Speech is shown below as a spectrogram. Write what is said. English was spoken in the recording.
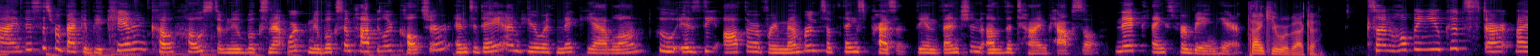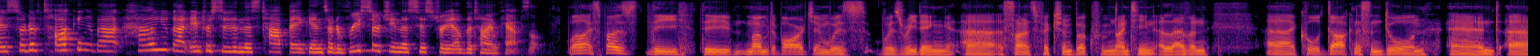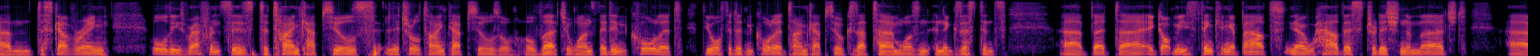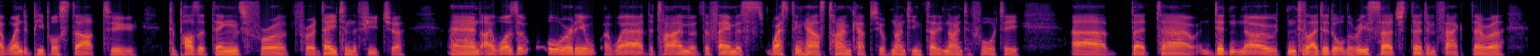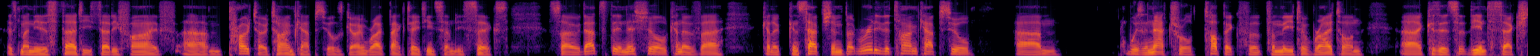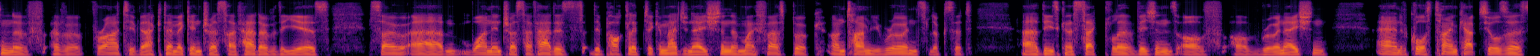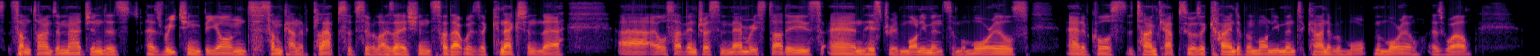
Hi, this is Rebecca Buchanan, co host of New Books Network, New Books and Popular Culture. And today I'm here with Nick Yablon, who is the author of Remembrance of Things Present The Invention of the Time Capsule. Nick, thanks for being here. Thank you, Rebecca. So I'm hoping you could start by sort of talking about how you got interested in this topic and sort of researching this history of the time capsule. Well, I suppose the the moment of origin was was reading uh, a science fiction book from 1911 uh, called Darkness and Dawn and um, discovering all these references to time capsules, literal time capsules or, or, virtual ones. They didn't call it, the author didn't call it a time capsule because that term wasn't in existence. Uh, but uh, it got me thinking about, you know, how this tradition emerged. Uh, when did people start to deposit things for a, for a date in the future? And I was already aware at the time of the famous Westinghouse time capsule of 1939 to 40 uh, but uh, didn't know until I did all the research that in fact there were as many as 30, 35 um, proto time capsules going right back to 1876. So that's the initial kind of uh, kind of conception. But really, the time capsule um, was a natural topic for, for me to write on because uh, it's at the intersection of, of a variety of academic interests I've had over the years. So, um, one interest I've had is the apocalyptic imagination, and my first book, Untimely Ruins, looks at uh, these kind of secular visions of of ruination. And of course, time capsules are sometimes imagined as as reaching beyond some kind of collapse of civilization. So that was a connection there. Uh, I also have interest in memory studies and history of monuments and memorials. And of course, the time capsule is a kind of a monument, a kind of a memorial as well.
